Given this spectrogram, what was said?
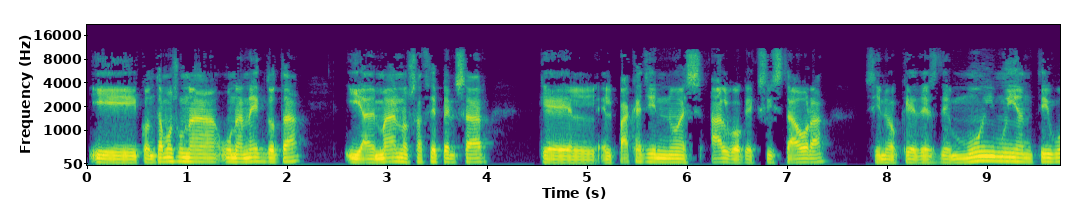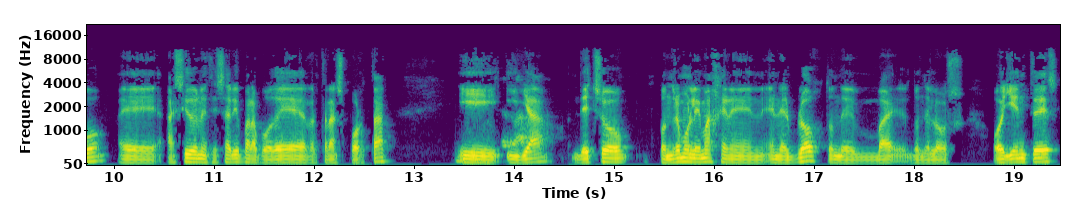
y contamos una, anécdota y además nos hace pensar que el packaging no es algo que exista ahora, sino que desde muy, muy antiguo eh, ha sido necesario para poder transportar. Y, ya, de hecho, pondremos la imagen en, el blog donde, donde los oyentes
